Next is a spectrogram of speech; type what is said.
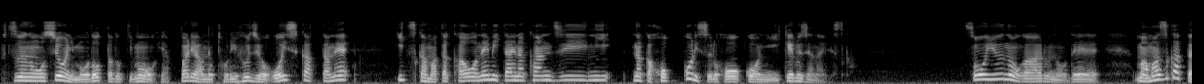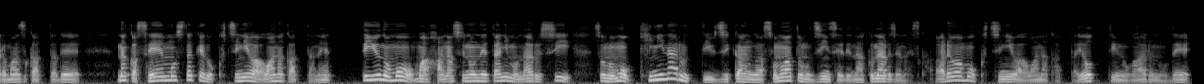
普通のお塩に戻った時も、やっぱりあのトリュフ塩美味しかったね。いつかまた買おうね、みたいな感じになんかほっこりする方向に行けるじゃないですか。そういうのがあるので、まあまずかったらまずかったで、なんか1000円もしたけど口には合わなかったねっていうのも、まあ話のネタにもなるし、そのもう気になるっていう時間がその後の人生でなくなるじゃないですか。あれはもう口には合わなかったよっていうのがあるので、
